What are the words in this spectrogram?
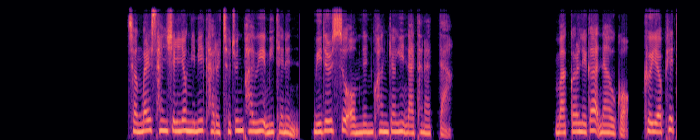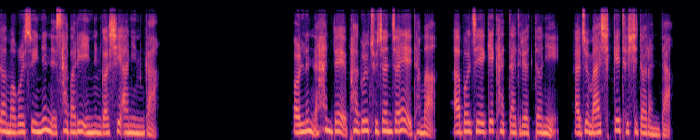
정말 산신령님이 가르쳐준 바위 밑에는 믿을 수 없는 광경이 나타났다. 막걸리가 나오고 그 옆에 떠먹을 수 있는 사발이 있는 것이 아닌가. 얼른 한 대 박을 주전자에 담아 아버지에게 갖다 드렸더니 아주 맛있게 드시더란다.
